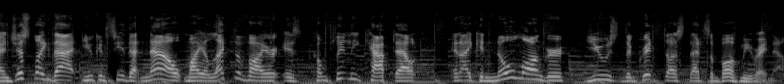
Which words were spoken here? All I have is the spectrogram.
And just like that, you can see that now my Electivire is completely capped out and I can no longer use the grit dust that's above me right now.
